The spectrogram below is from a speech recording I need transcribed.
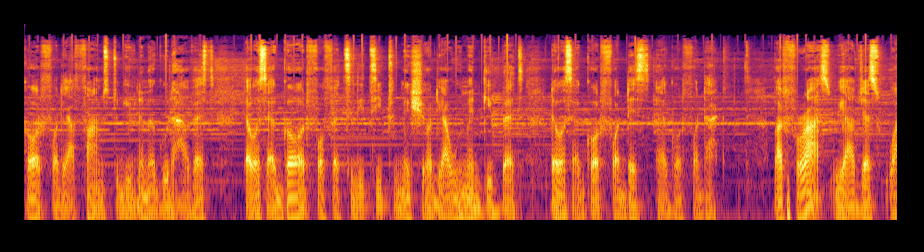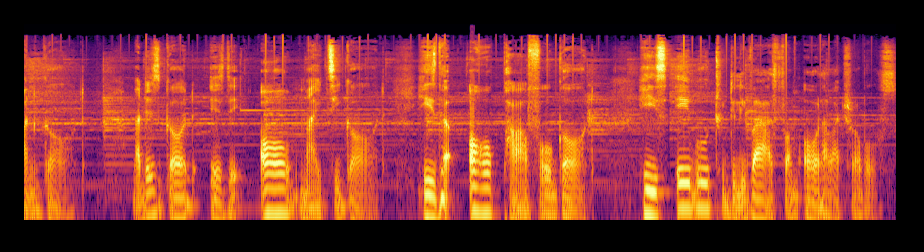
God for their farms to give them a good harvest. There was a God for fertility to make sure their women give birth. There was a God for this, a God for that. But for us, we have just one God. But this God is the Almighty God. He is the all powerful God. He is able to deliver us from all our troubles.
